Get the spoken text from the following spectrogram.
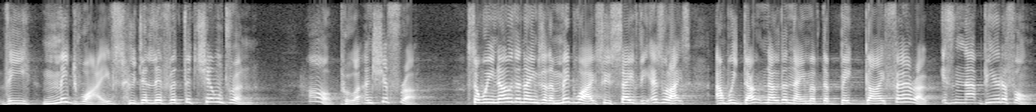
the midwives who delivered the children? Oh, Puah and Shifra. So we know the names of the midwives who saved the Israelites, and we don't know the name of the big guy Pharaoh. Isn't that beautiful?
